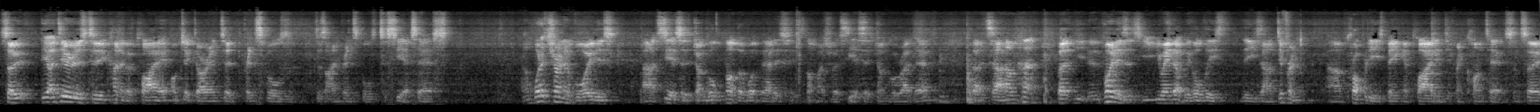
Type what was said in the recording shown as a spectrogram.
So the idea is to kind of apply object-oriented principles, design principles to CSS. Um, what it's trying to avoid is uh, CSS jungle. Not that what that is, it's not much of a CSS jungle right there. But um, but the point is, you end up with all these these uh, different uh, properties being applied in different contexts. And so,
